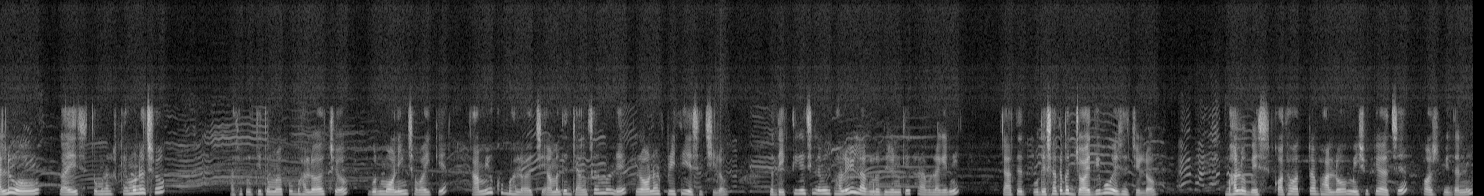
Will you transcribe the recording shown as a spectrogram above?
হ্যালো গাইস তোমরা কেমন আছো? আশা করছি তোমরা খুব ভালো আছো। গুড মর্নিং সবাইকে। আমিও খুব ভালো আছি। আমাদের জাংশন মলে রন আর প্রীতি এসেছিল। তো দেখতে গেছিলাম, বেশ ভালোই লাগল দুজনকে, খারাপ লাগেনি। তাতে ওদের সাথে আবার জয়দীপও এসেছিল। ভালো, বেশ কথাবার্তা ভালো, মিশুকে আছে, অসুবিধা নেই।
